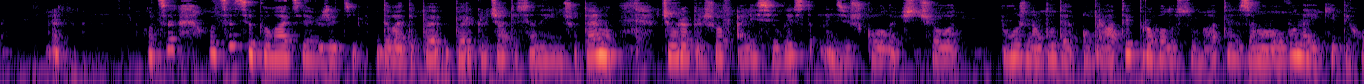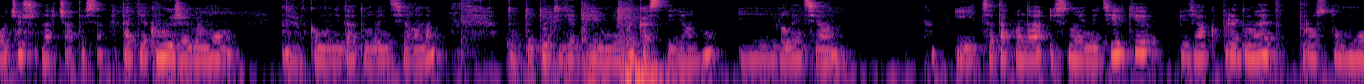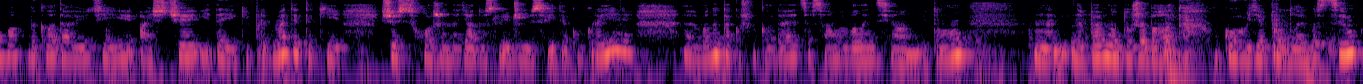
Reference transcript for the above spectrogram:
Оце, оце ситуація в житті. Давайте переключатися на іншу тему. Вчора прийшов Алісі лист зі школи, що можна буде обрати, проголосувати за мову, на якій ти хочеш навчатися. Так як ми живемо е, в комунідат Валенсіана, тобто тут є дві мови кастеяну і валенсіану. І це так вона існує не тільки як предмет, просто мова, викладають її, а ще і деякі предмети, такі щось схоже на я досліджую світ як в Україні, е, воно також викладається саме валенсіану. І тому, напевно, дуже багато у кого є проблеми з цим.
